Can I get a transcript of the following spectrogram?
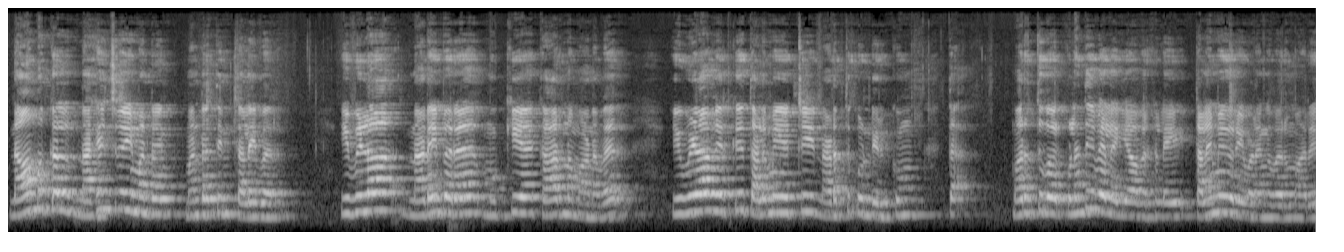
நாமக்கல் நகைச்சுவை மன்ற மன்றத்தின் தலைவர். இவ்விழா நடைபெற முக்கிய காரணமானவர் இவ்விழாவிற்கு தலைமையேற்றி நடத்து கொண்டிருக்கும் த மருத்துவர் குழந்தைவேல் ஐயா அவர்களை தலைமையுரை வழங்க வருமாறு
